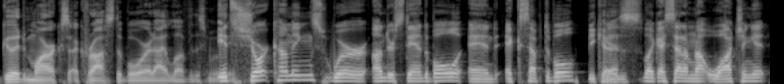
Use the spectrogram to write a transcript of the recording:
good marks across the board. I loved this movie. Its shortcomings were understandable and acceptable because, like I said, I'm not watching it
